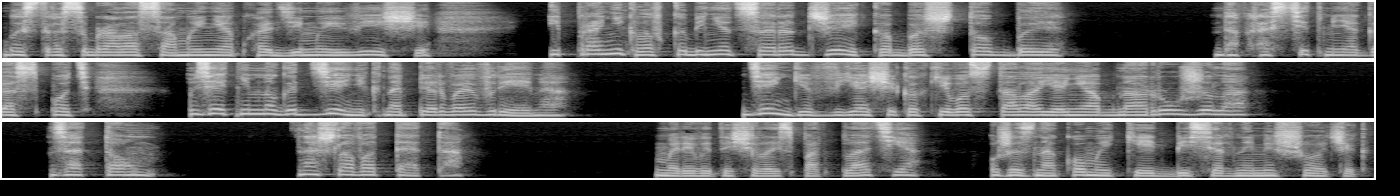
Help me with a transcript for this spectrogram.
быстро собрала самые необходимые вещи и проникла в кабинет сэра Джейкоба, чтобы... Да простит меня Господь, взять немного денег на первое время. Деньги в ящиках его стола я не обнаружила, зато нашла вот это. Мэри вытащила из-под платья уже знакомый Кейт бисерный мешочек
